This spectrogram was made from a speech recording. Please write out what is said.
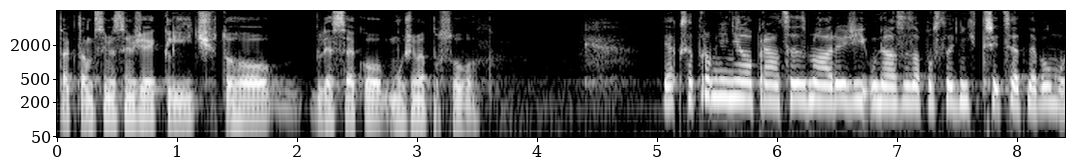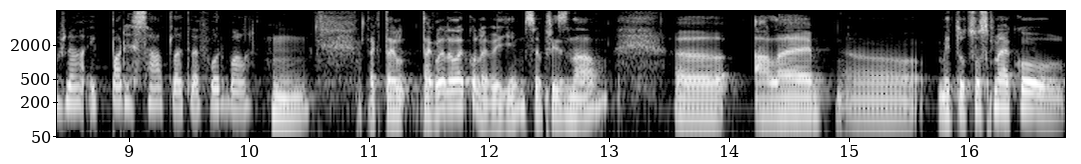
tak tam si myslím, že je klíč toho, kde se jako můžeme posouvat. Jak se proměnila práce s mládeží u nás za posledních 30 nebo možná i 50 let ve fotbale? Hmm, tak, tak takhle daleko nevidím, se přiznám, eh, ale eh, my to, co jsme jako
